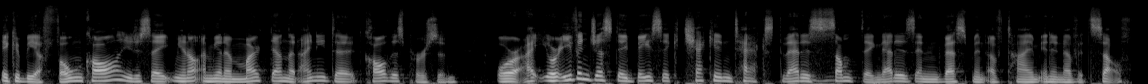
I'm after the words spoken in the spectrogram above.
It could be a phone call you just say you know i'm going to mark down that i need to call this person or i or even just a basic check-in text that is something that is an investment of time in and of itself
